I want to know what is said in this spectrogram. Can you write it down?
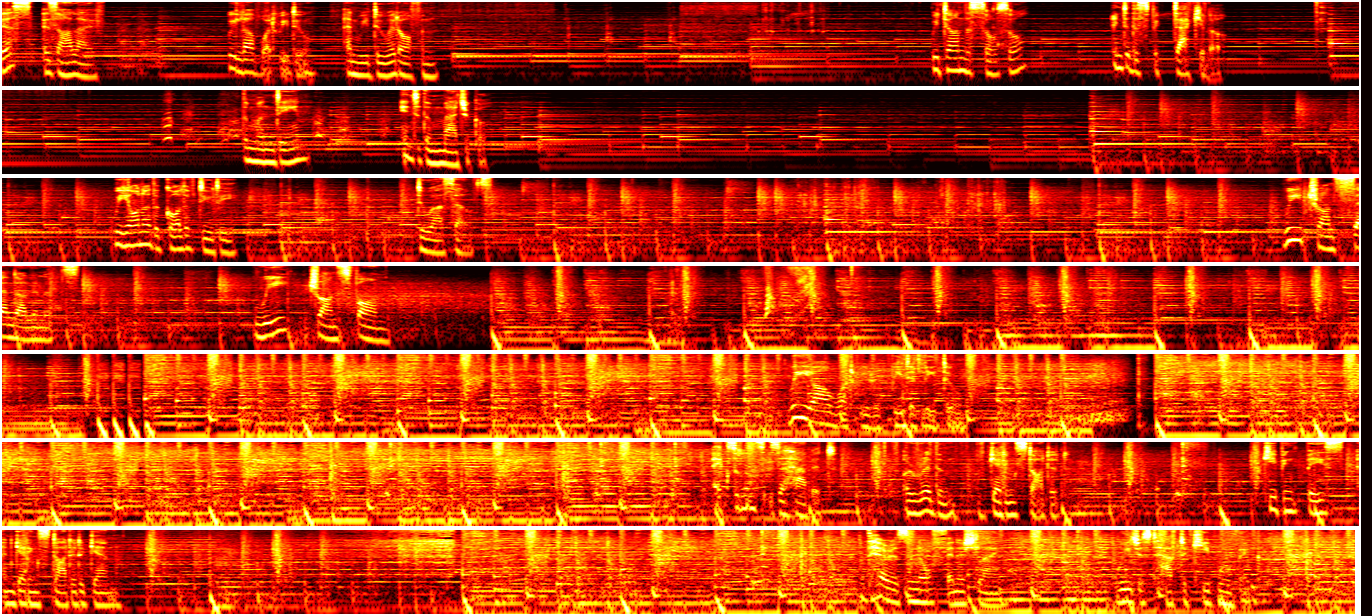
This is our life. We love what we do, and we do it often. We turn the so so into the spectacular, the mundane into the magical. We honor the call of duty to ourselves. We transcend our limits. We transform. We are what we repeatedly do. Excellence is a habit, a rhythm of getting started, keeping pace and getting started again. There is no finish line. We just have to keep moving.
